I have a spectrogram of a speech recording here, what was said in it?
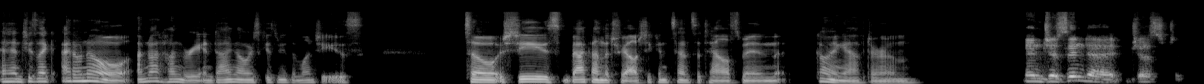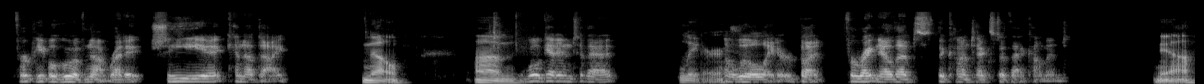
And she's like, I don't know. I'm not hungry, and dying always gives me the munchies. So she's back on the trail. She can sense the talisman going after him. And Jacinda, just for people who have not read it, she cannot die. No. Um, We'll get into that later. a little later, but for right now, that's the context of that comment. Yeah.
